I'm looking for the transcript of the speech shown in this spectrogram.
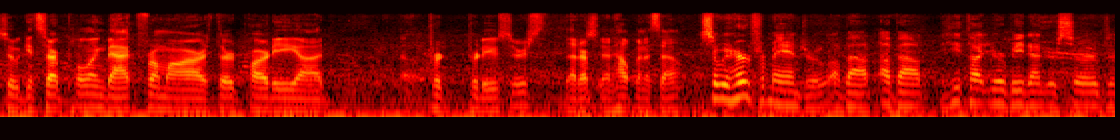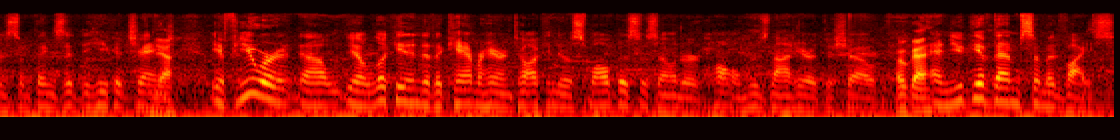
so we can start pulling back from our third party uh, pr- producers that have been helping us out. So we heard from Andrew about about he thought you were being underserved and some things that he could change. Yeah. If you were uh, you know looking into the camera here and talking to a small business owner at home who's not here at the show, Okay. and you give them some advice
